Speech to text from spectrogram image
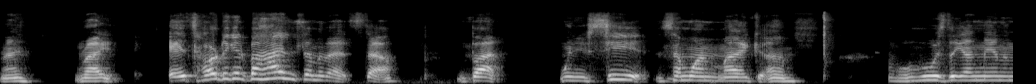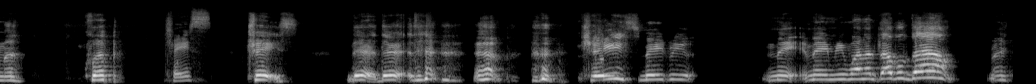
Right? Right. It's hard to get behind some of that stuff. But when you see someone like um who was the young man in the clip? Chase, Chase. There, there. Chase made me made, made me want to double down. Right,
